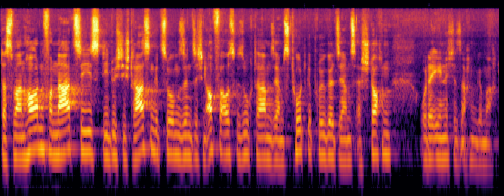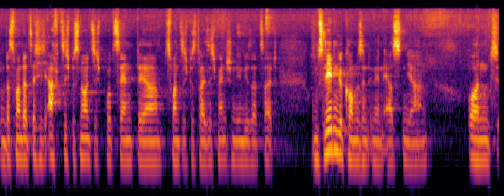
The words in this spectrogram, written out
Das waren Horden von Nazis, die durch die Straßen gezogen sind, sich ein Opfer ausgesucht haben, sie haben es totgeprügelt, sie haben es erstochen oder ähnliche Sachen gemacht. Und das waren tatsächlich 80 bis 90 Prozent der 20 bis 30 Menschen, die in dieser Zeit ums Leben gekommen sind in den ersten Jahren. Und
